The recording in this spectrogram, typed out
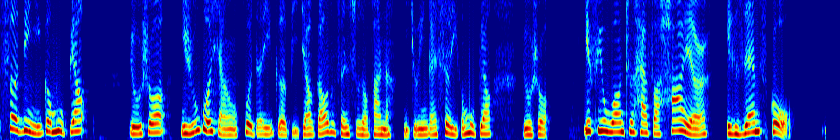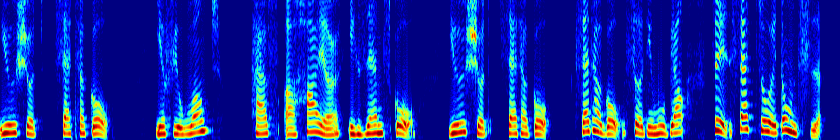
设定一个目标，比如说。你如果想获得一个比较高的分数的话呢，你就应该设一个目标。比如说，If you want to have a higher exam score, you should set a goal. If you want have a higher exam score, you should set a goal. Set a goal，设定目标。所以 set 作为动词，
